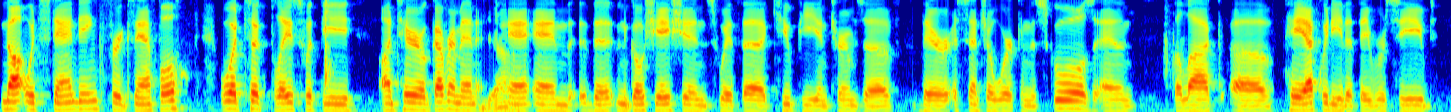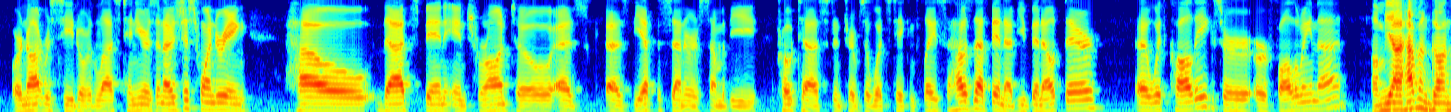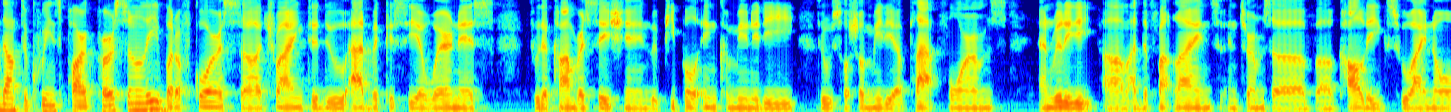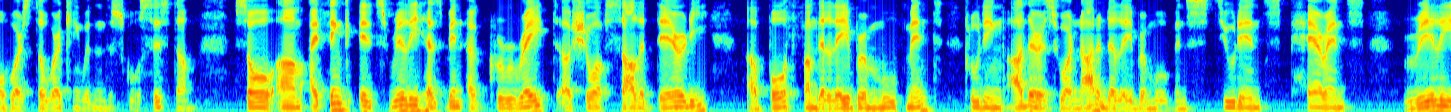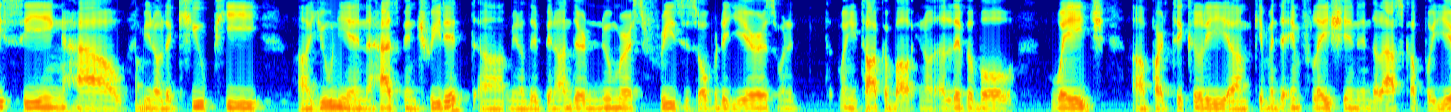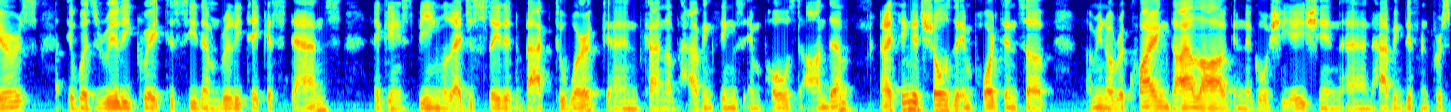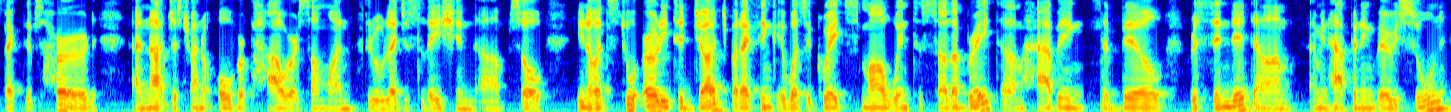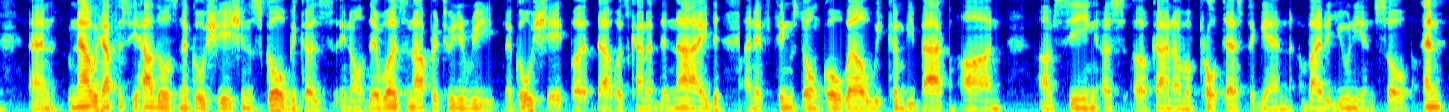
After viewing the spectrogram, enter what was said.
Notwithstanding, for example, what took place with the Ontario government yeah. and, and, the negotiations with uh, CUPE in terms of their essential work in the schools and the lack of pay equity that they've received or not received over the last 10 years. And I was just wondering how that's been in Toronto as as the epicenter of some of the protest in terms of what's taken place. How's that been? Have you been out there uh, with colleagues or, or following that? Um, yeah, I haven't gone down to Queen's Park personally, but of course, uh, trying to do advocacy awareness through the conversation with people in community, through social media platforms, and really um, at the front lines in terms of uh, colleagues who I know who are still working within the school system. So um, I think it's really has been a great uh, show of solidarity, uh, both from the labor movement, including others who are not in the labor movement, students, parents, really seeing how you know the CUPE. Uh, union has been treated. Um, you know, they've been under numerous freezes over the years. When it, when you talk about you know a livable wage, uh, particularly um, given the inflation in the last couple of years. It was really great to see them really take a stance against being legislated back to work and kind of having things imposed on them. And I think it shows the importance of um, you know, requiring dialogue and negotiation and having different perspectives heard and not just trying to overpower someone through legislation. Um, so, you know, it's too early to judge, but I think it was a great small win to celebrate um, having the bill rescinded. Um, I mean, happening very soon. And now we have to see how those negotiations go because, you know, there was an opportunity to renegotiate, but that was kind of denied. And if things don't go well, we can be back on uh, seeing a, a, kind of a protest again by the union. So, and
